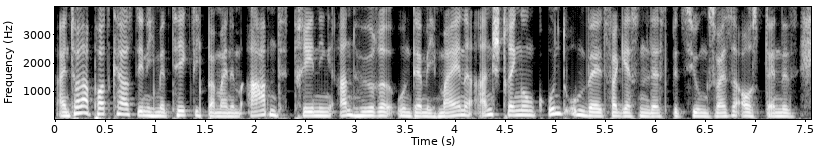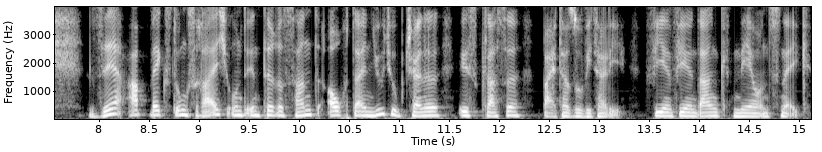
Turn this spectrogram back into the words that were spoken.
Ein toller Podcast, den ich mir täglich bei meinem Abendtraining anhöre und der mich meine Anstrengung und Umwelt vergessen lässt bzw. ausblendet. Sehr abwechslungsreich und interessant. Auch dein YouTube-Channel ist klasse. Weiter so, Vitali. Vielen, vielen Dank, Neon Snake.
